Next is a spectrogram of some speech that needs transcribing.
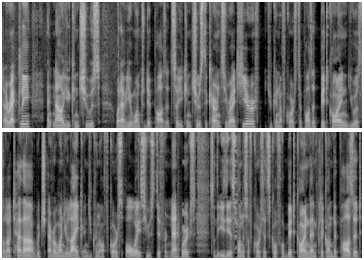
directly and now you can choose whatever you want to deposit. So you can choose the currency right here. You can of course deposit Bitcoin, US dollar Tether, whichever one you like and you can of course always use different networks. So the easiest one is of course let's go for Bitcoin, then click on deposit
